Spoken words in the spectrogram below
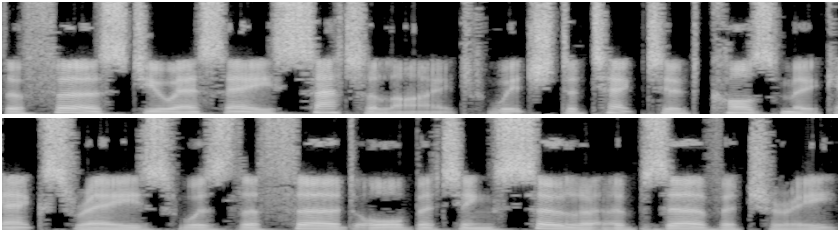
The first USA satellite which detected cosmic X-rays was the Third Orbiting Solar Observatory,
